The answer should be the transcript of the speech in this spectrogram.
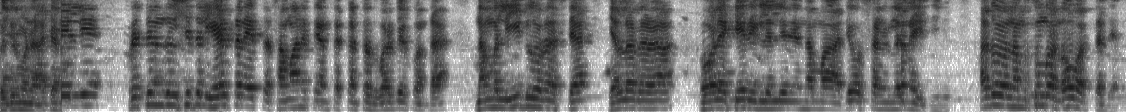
ವಿಜೃಂಭಣೆ ಆಚರಣೆಯಲ್ಲಿ ಪ್ರತಿಯೊಂದು ವಿಷಯದಲ್ಲಿ ಹೇಳ್ತಾನೆ ಇರ್ತ ಸಮಾನತೆ ಅಂತಕ್ಕಂಥದ್ದು ಬರಬೇಕು ಅಂತ. ನಮ್ಮಲ್ಲಿ ಈಗಲೂ ಅಷ್ಟೇ ಎಲ್ಲರ ಒಳ್ಳೆ ಕೇರಿಗಳಲ್ಲಿ ನಮ್ಮ ದೇವಸ್ಥಾನಗಳನ್ನ ಇದ್ದೀವಿ. ಅದು ನಮ್ಗೆ ತುಂಬಾ ನೋವಾಗ್ತದೆ.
